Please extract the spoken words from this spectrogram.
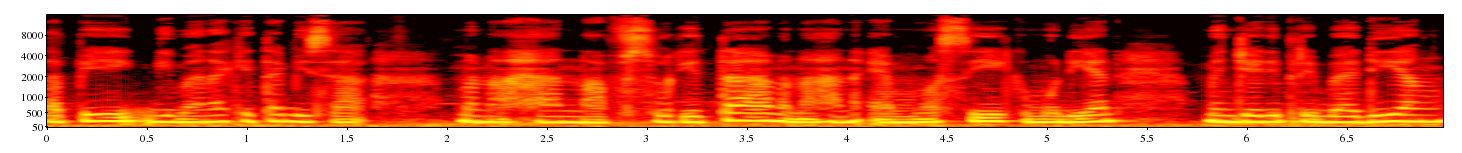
Tapi gimana kita bisa menahan nafsu kita, menahan emosi, kemudian menjadi pribadi yang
